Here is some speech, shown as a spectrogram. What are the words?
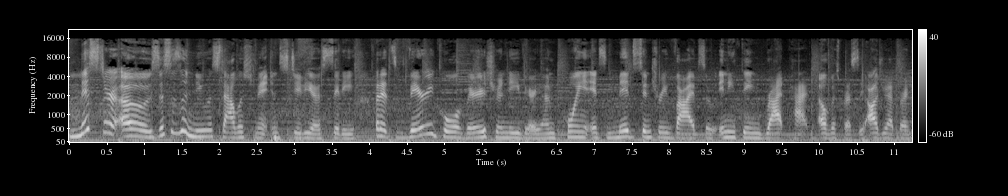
Mr. O's, this is a new establishment in Studio City, but it's very cool, very trendy, very on point. It's mid-century vibe, so anything Rat Pack, Elvis Presley, Audrey Hepburn.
